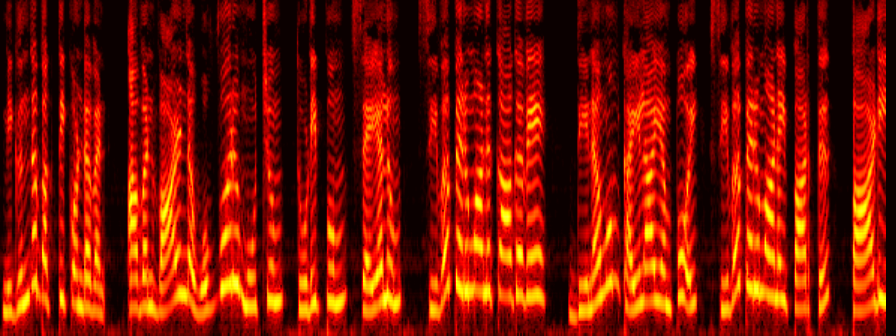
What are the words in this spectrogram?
மிகுந்த பக்தி கொண்டவன். அவன் வாழ்ந்த ஒவ்வொரு மூச்சும் துடிப்பும் செயலும் சிவபெருமானுக்காகவே. தினமும் கைலாயம் போய் சிவபெருமானை பார்த்து பாடி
